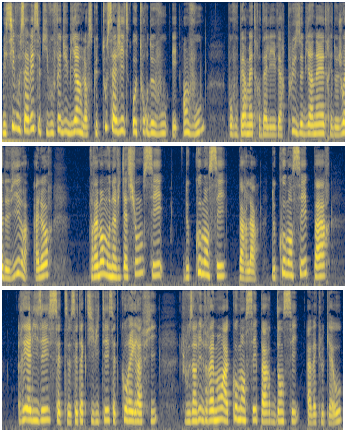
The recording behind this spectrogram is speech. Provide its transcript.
Mais si vous savez ce qui vous fait du bien lorsque tout s'agite autour de vous et en vous, pour vous permettre d'aller vers plus de bien-être et de joie de vivre, alors vraiment mon invitation c'est de commencer par là, de commencer par réaliser cette, cette activité, cette chorégraphie. Je vous invite vraiment à commencer par danser avec le chaos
